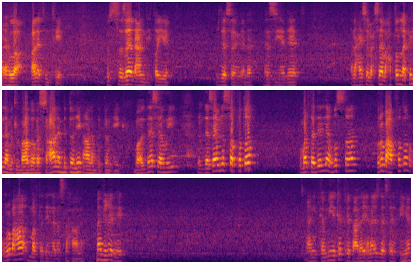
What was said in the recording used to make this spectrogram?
هلا على تنتين. بس زاد عندي طيب إيش بدي أسوي أنا هالزيادات. أنا حسب حساب أحط لها كلها مثل بعضها بس عالم بدهم هيك عالم بدهم هيك. بدي أسوي بدي أسوي نصها بفطر ومرتديلا ونصها وربعها بفطر وربعها بمرتديلا بس لحالها. ما في غير هيك. يعني الكمية كترت علي أنا إيش بدي أسوي فيها؟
